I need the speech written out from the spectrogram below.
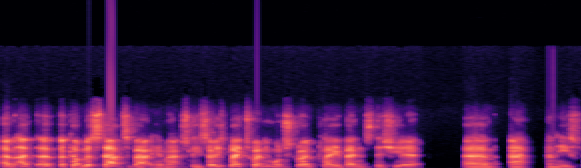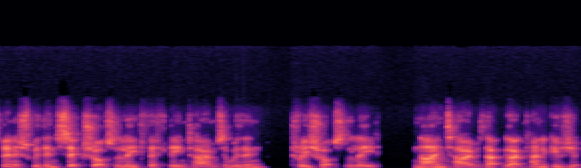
Um, a, a, couple of stats about him actually. So he's played 21 stroke play events this year, um, and, and, he's finished within six shots of the lead 15 times, and within three shots of the lead nine times. That that kind of gives you,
